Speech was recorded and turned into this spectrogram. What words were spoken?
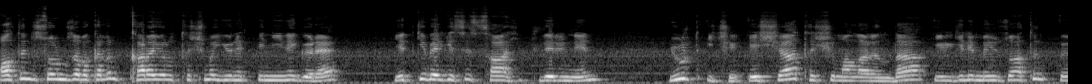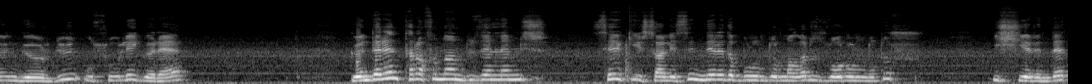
Altıncı sorumuza bakalım. Karayolu taşıma yönetmenliğine göre yetki belgesi sahiplerinin yurt içi eşya taşımalarında ilgili mevzuatın öngördüğü usule göre Gönderen tarafından düzenlenmiş sevk irsaliyesi nerede bulundurmaları zorunludur? İş yerinde,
